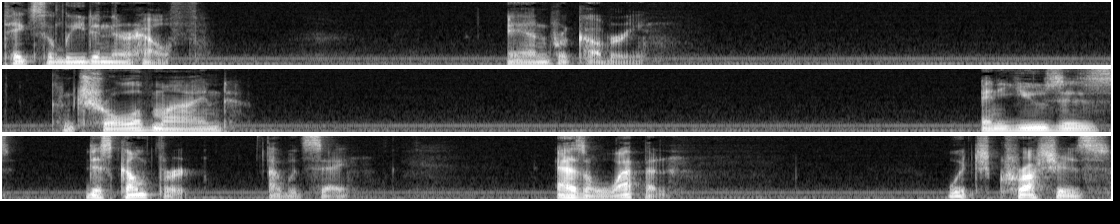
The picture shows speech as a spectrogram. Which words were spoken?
takes the lead in their health and recovery. Control of mind. And uses discomfort, I would say, as a weapon which crushes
